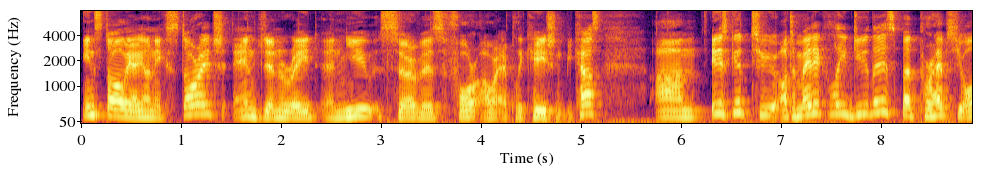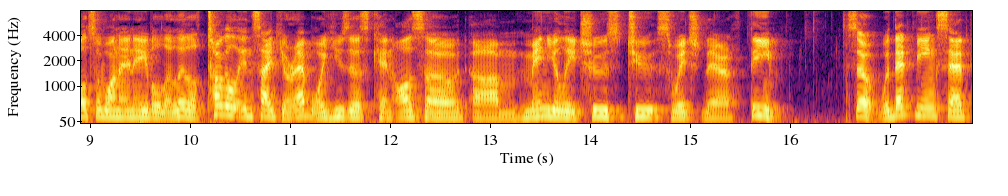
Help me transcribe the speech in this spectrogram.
install the Ionic storage and generate a new service for our application because um, it is good to automatically do this, but perhaps you also want to enable a little toggle inside your app where users can also um, manually choose to switch their theme. So with that being said,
